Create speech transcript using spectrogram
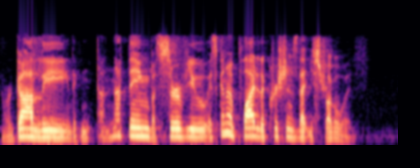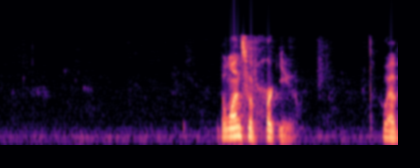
who are godly, they've done nothing but serve you. It's going to apply to the Christians that you struggle with. The ones who have hurt you, who have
